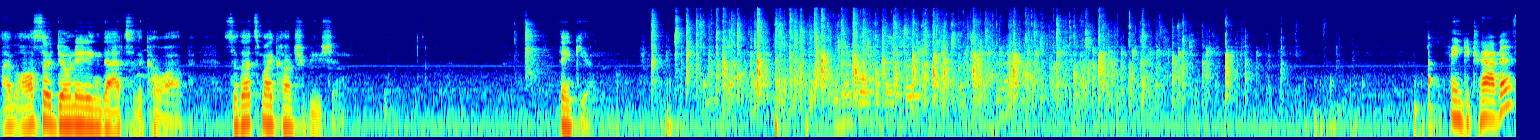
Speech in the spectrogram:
I'm also donating that to the co-op. So that's my contribution. Thank you. Thank you, Travis.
